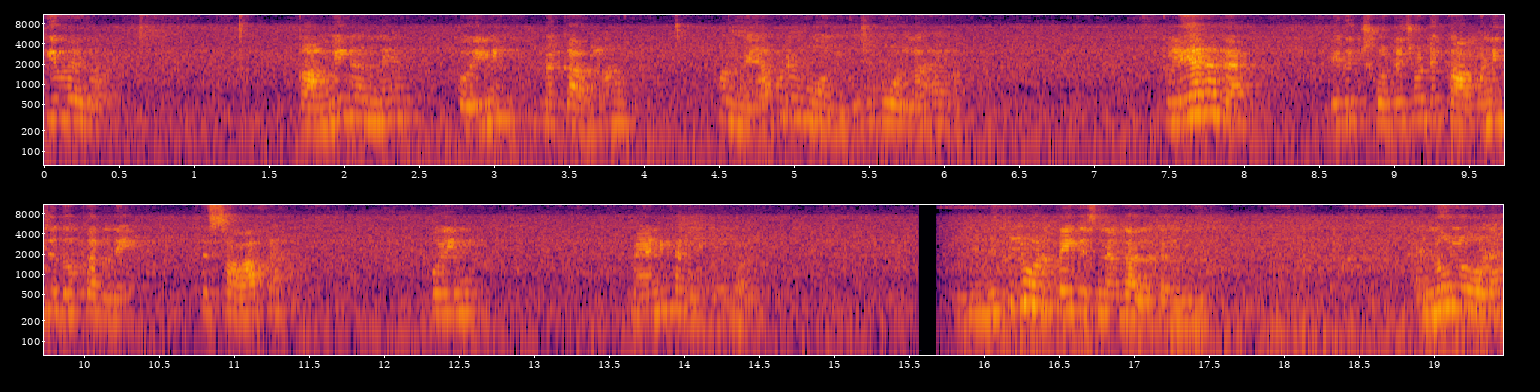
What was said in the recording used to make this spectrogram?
ਕੀ ਹੋਏਗਾ? ਕੰਮ ਹੀ ਕਰਨੇ ਆ, ਕੋਈ ਨਹੀਂ, ਮੈਂ ਕਰ ਲਾਂਗੀ। ਪਰ ਮੈਂ ਆਪਣੇ ਮੂੰਹ ਨਹੀਂ ਕੁਝ ਬੋਲਣਾ ਹੈਗਾ। ਕਲੀਅਰ ਹੈਗਾ? ਇਹ ਛੋਟੇ ਛੋਟੇ ਕੰਮ ਨਹੀਂ ਜਦੋਂ ਕਰਨੇ, ਤੇ ਸਾਫ਼ ਹੈ। ਕੋਈ ਨਹੀਂ, ਮੈਂ ਨਹੀਂ ਕਰਨੀ ਕੋਈ ਗੱਲ। ਮੈਨੂੰ ਕੀ ਲੋੜ ਪਈ ਕਿਸੇ ਨਾਲ ਗੱਲ ਕਰਨ ਦੀ? ਇਹਨੂੰ ਲੋੜ ਹੈ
